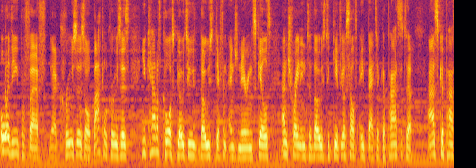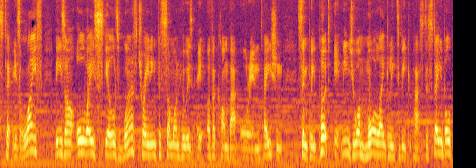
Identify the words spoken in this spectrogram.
or whether you prefer uh, cruisers or battle cruisers, you can of course go to those different engineering skills and train into those to give yourself a better capacitor. As capacitor is life, these are always skills worth training for someone who is a, of a combat orientation. Simply put, it means you are more likely to be capacitor stable,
